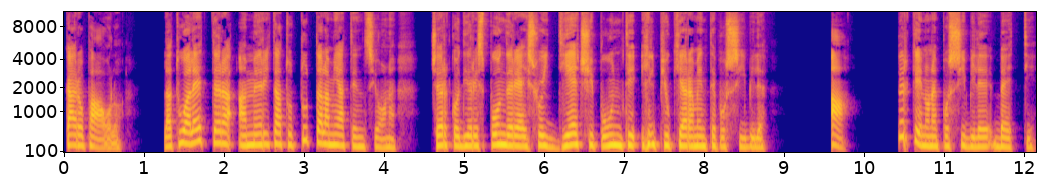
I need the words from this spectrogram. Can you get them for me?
Caro Paolo, la tua lettera ha meritato tutta la mia attenzione. Cerco di rispondere ai suoi dieci punti il più chiaramente possibile. A. Perché non è possibile Betty?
